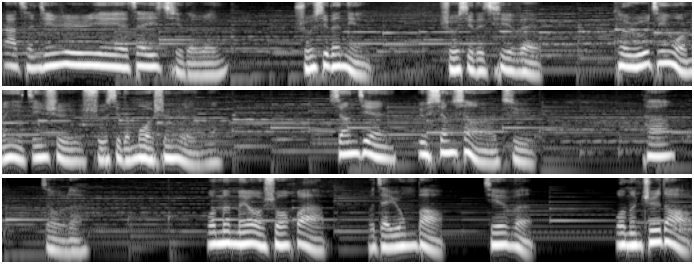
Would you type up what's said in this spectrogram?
那曾经日日夜夜在一起的人，熟悉的脸，熟悉的气味，可如今我们已经是熟悉的陌生人了。相见又相向而去，他走了，我们没有说话，不再拥抱、接吻。我们知道，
